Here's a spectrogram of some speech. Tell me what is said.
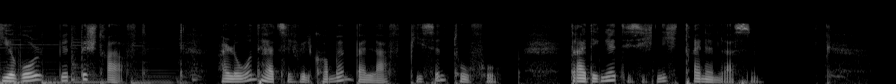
Tierwohl wird bestraft. Hallo und herzlich willkommen bei Love, Peace and Tofu. Drei Dinge, die sich nicht trennen lassen.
